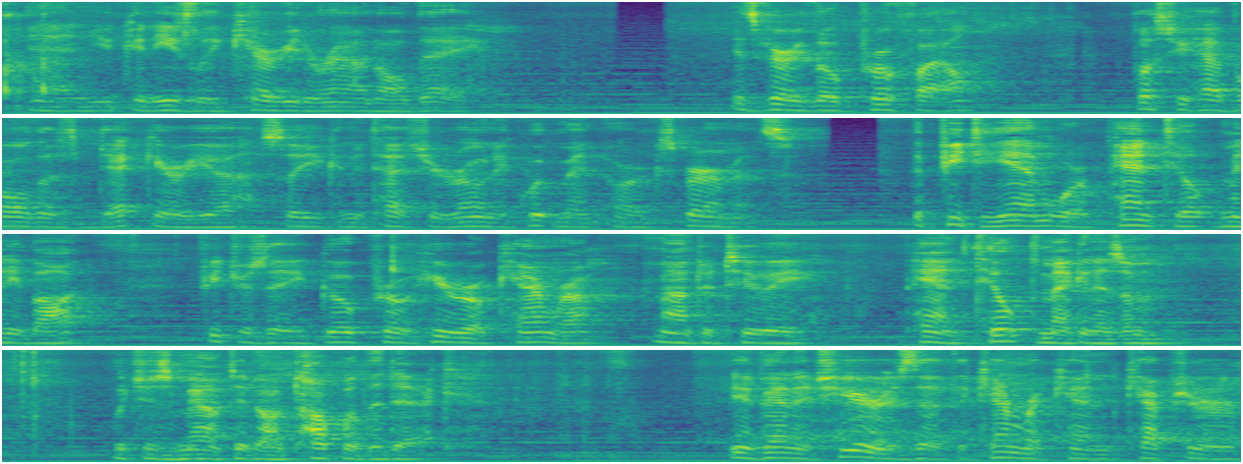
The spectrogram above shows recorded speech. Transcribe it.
and you can easily carry it around all day. It's very low profile, plus you have all this deck area so you can attach your own equipment or experiments. The PTM or Pan Tilt Minibot features a GoPro Hero camera mounted to a pan tilt mechanism which is mounted on top of the deck. The advantage here is that the camera can capture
